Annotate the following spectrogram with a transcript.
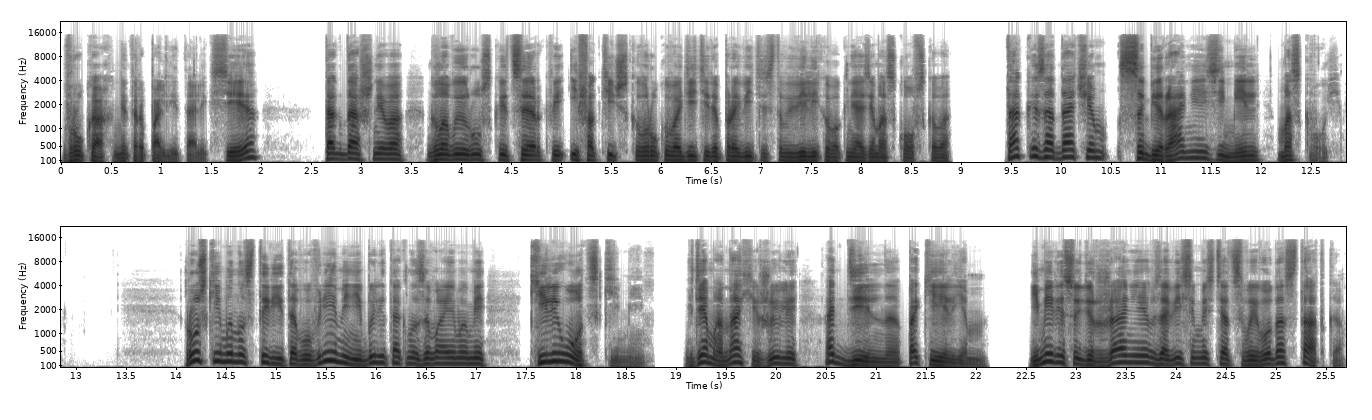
в руках митрополита Алексея, тогдашнего главы русской церкви и фактического руководителя правительства великого князя Московского, так и задачам собирания земель Москвой. Русские монастыри того времени были так называемыми килиотскими, где монахи жили отдельно, по кельям, имели содержание в зависимости от своего достатка.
